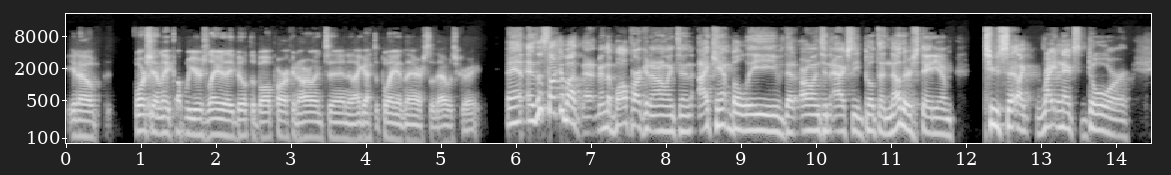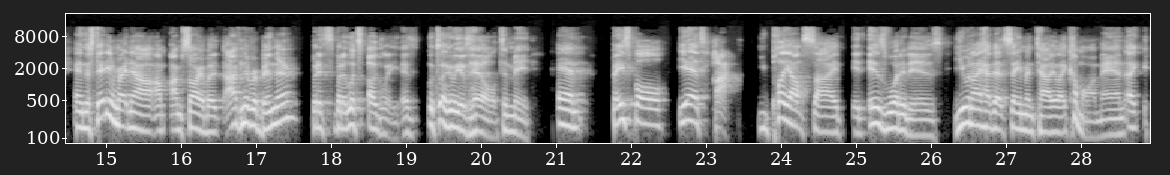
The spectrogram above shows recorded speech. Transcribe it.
you know, fortunately, a couple years later, they built the ballpark in Arlington, and I got to play in there, so that was great. And, and let's talk about that, man. The ballpark in Arlington. I can't believe that Arlington actually built another stadium to set like right next door. And the stadium right now, I'm I'm sorry, but I've never been there, but it's but it looks ugly. It looks ugly as hell to me. And baseball, yeah, it's hot. You play outside. It is what it is. You and I have that same mentality. Like, come on, man. Like,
